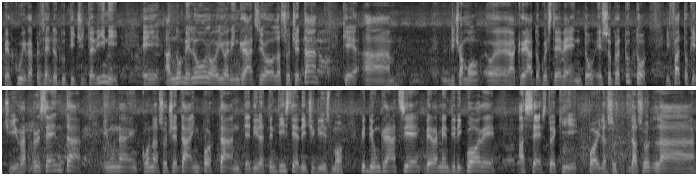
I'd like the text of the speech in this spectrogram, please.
per cui rappresento tutti i cittadini e a nome loro io ringrazio la società che ha diciamo, eh, ha creato questo evento e soprattutto il fatto che ci rappresenta una, con una società importante dilettantistica di ciclismo. Quindi un grazie veramente di cuore a Sesto e chi poi la, la, la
